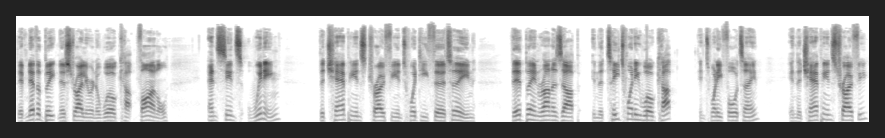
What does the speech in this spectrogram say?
They've never beaten Australia in a World Cup final. And since winning the Champions Trophy in 2013, they've been runners up in the T20 World Cup in 2014, in the Champions Trophy,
